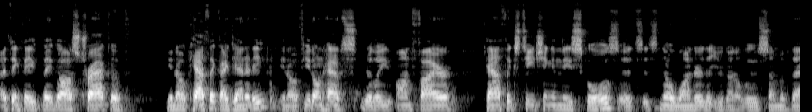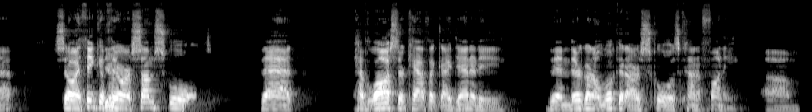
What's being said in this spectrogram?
I think they, they lost track of you know Catholic identity. You know, if you don't have really on fire Catholics teaching in these schools, it's it's no wonder that you're going to lose some of that. So I think if yeah. there are some schools that have lost their Catholic identity, then they're going to look at our school as kind of funny. Um,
